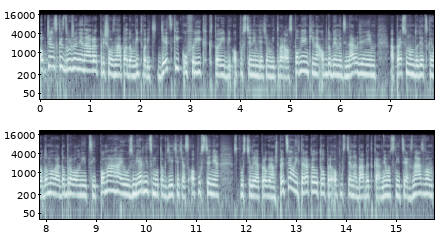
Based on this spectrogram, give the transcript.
Občianske združenie Návrat prišlo s nápadom vytvoriť detský kufrík, ktorý by opusteným deťom vytváral spomienky na obdobie medzi narodením a presunom do detského domova. Dobrovoľníci pomáhajú zmierniť smutok dieťaťa z opustenia. Spustili aj program špeciálnych terapeutov pre opustené bábetka v nemocniciach s názvom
